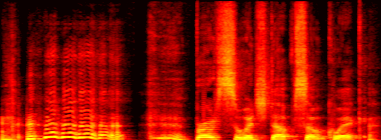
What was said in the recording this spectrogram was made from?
Bro switched up so quick.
